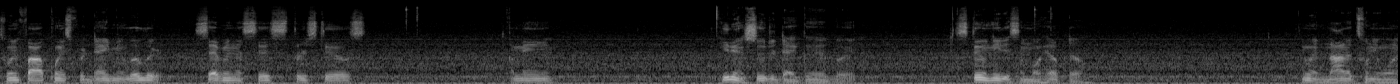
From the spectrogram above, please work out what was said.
25 points for Damian Lillard. 7 assists, 3 steals. I mean, he didn't shoot it that good, but still needed some more help, though. He went 9 of 21.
